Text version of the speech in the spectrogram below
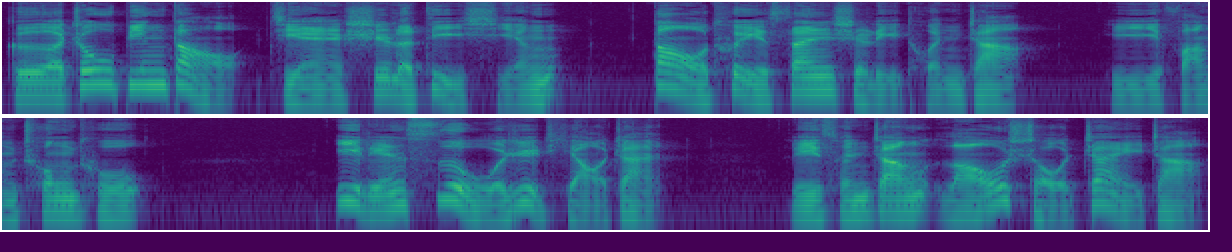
葛州兵到，捡失了地形，倒退三十里屯扎，以防冲突。一连四五日挑战，李存璋老守寨栅，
